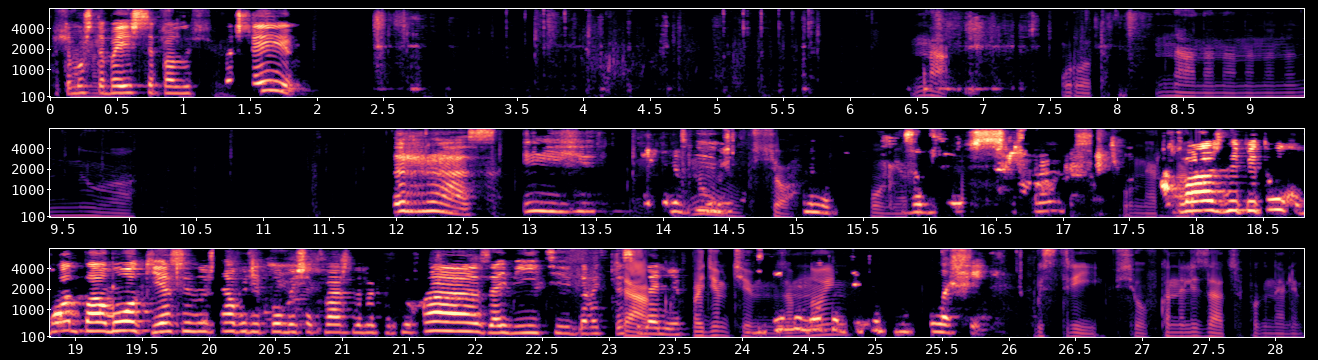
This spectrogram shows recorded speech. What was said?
Потому что мы боишься получить по шее. На, урод. На, на, на, на, на, на, на. Раз. И... Ну, все, да. Отважный петух вам помог. Если нужна будет помощь отважного петуха, зовите. Давайте, до Так, свидания. пойдемте за мной. до. Быстрее. Все, в канализацию погнали.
